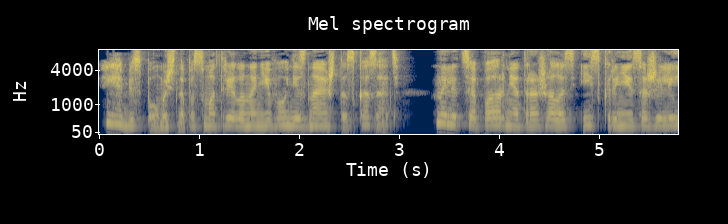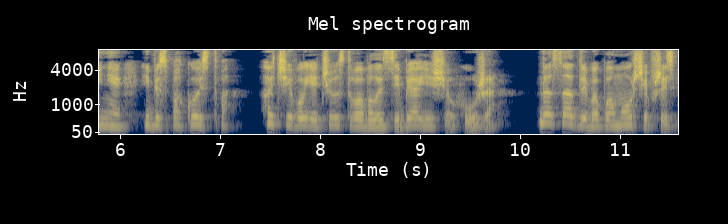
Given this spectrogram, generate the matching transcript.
Я беспомощно посмотрела на него, не зная, что сказать. На лице парня отражалось искреннее сожаление и беспокойство, отчего я чувствовала себя еще хуже. Досадливо поморщившись,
